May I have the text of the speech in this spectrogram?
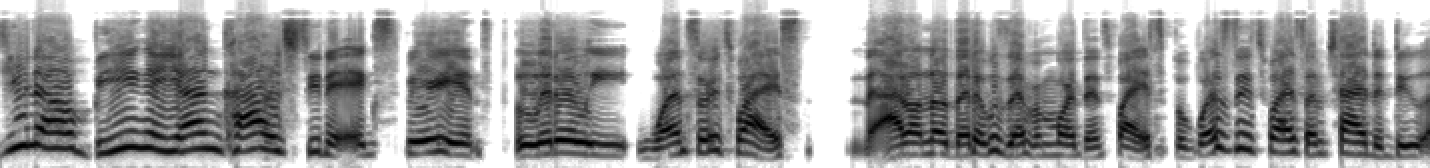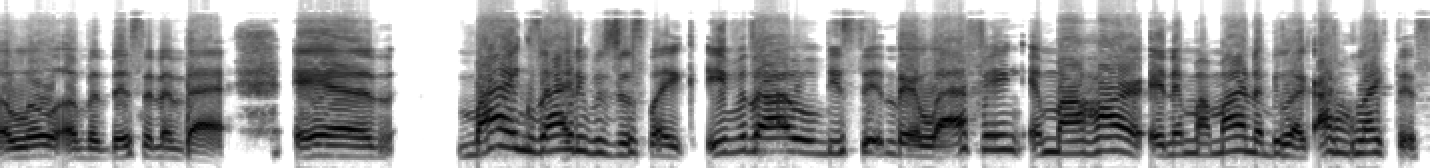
you know, being a young college student experienced literally once or twice. I don't know that it was ever more than twice, but once or twice I've tried to do a little of a this and a that. And my anxiety was just like, even though I would be sitting there laughing in my heart and in my mind, I'd be like, I don't like this.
